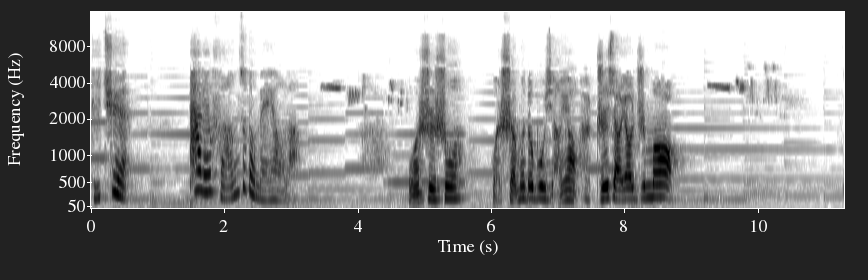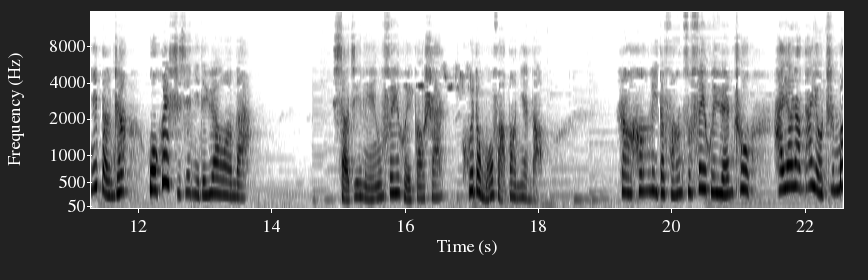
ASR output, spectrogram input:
的确，他连房子都没有了。我是说，我什么都不想要，只想要只猫。你等着，我会实现你的愿望的。小精灵飞回高山，挥动魔法棒念道：“让亨利的房子飞回原处，还要让他有只猫。”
